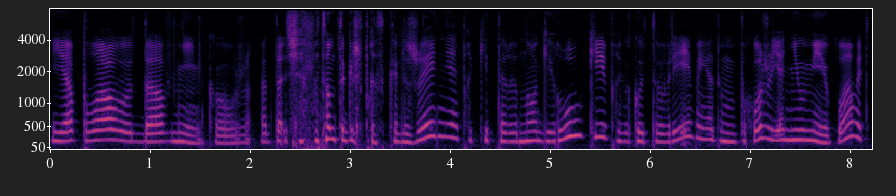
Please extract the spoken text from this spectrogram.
я плаваю давненько уже. А потом ты говоришь про скольжение, про какие-то ноги, руки, про какое-то время. Я думаю, похоже, я не умею плавать,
